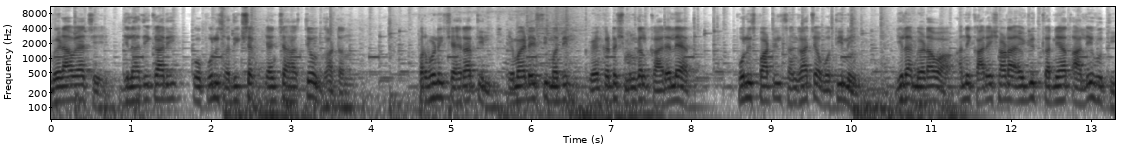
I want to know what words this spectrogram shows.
मेळाव्याचे जिल्हाधिकारी व पोलीस अधीक्षक यांच्या हस्ते उद्घाटन. परभणी शहरातील एम आय डी सीमधील व्यंकटेश मंगल कार्यालयात पोलीस पाटील संघाच्या वतीने जिल्हा मेळावा आणि कार्यशाळा आयोजित करण्यात आली होती.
